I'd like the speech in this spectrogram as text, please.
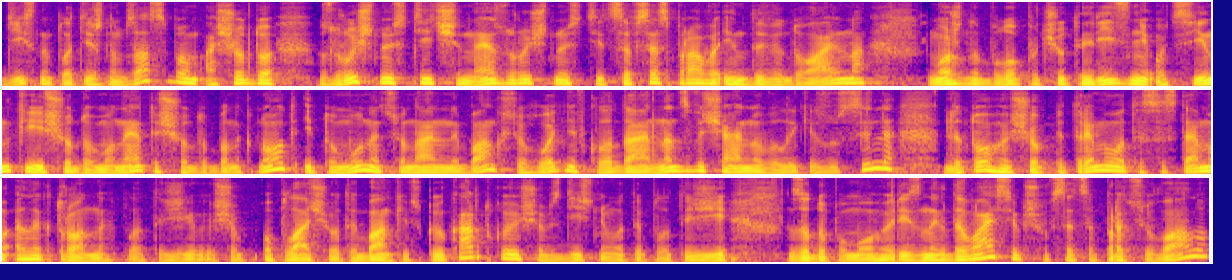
дійсним платіжним засобом. А щодо зручності чи незручності, це все справа індивідуальна. Можна було почути різні оцінки і щодо монети, щодо банкнот, і тому Національний банк сьогодні вкладає надзвичайно великі зусилля для того, щоб підтримувати систему електронних платежів, щоб оплачувати банківською карткою, щоб здійснювати платежі за допомогою різних девайсів, щоб все це працювало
